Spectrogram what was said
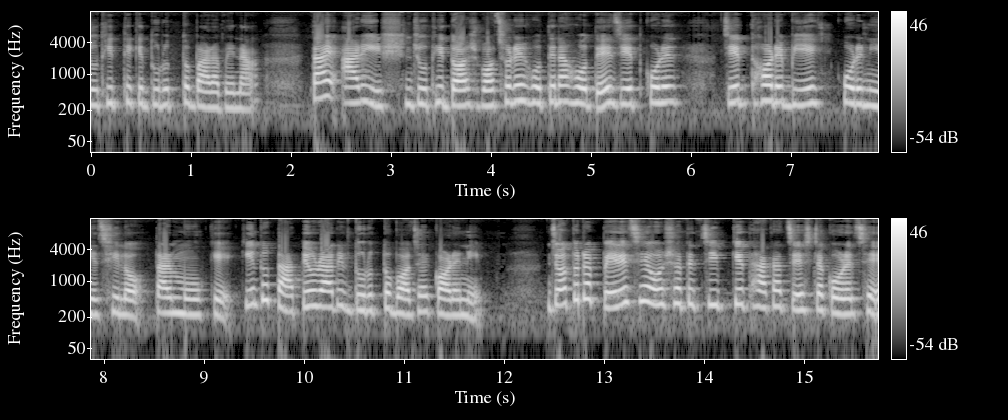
যুথির থেকে দূরত্ব বাড়াবে না। তাই আরিশ যুথি দশ বছরের হতে না হতে জেদ করে, জেদ ধরে বিয়ে করে নিয়েছিল তার মৌকে। কিন্তু তাতেও রাদিফ দূরত্ব বজায় করেনি। যতটা পেরেছে ওর সাথে চিপকে থাকার চেষ্টা করেছে,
